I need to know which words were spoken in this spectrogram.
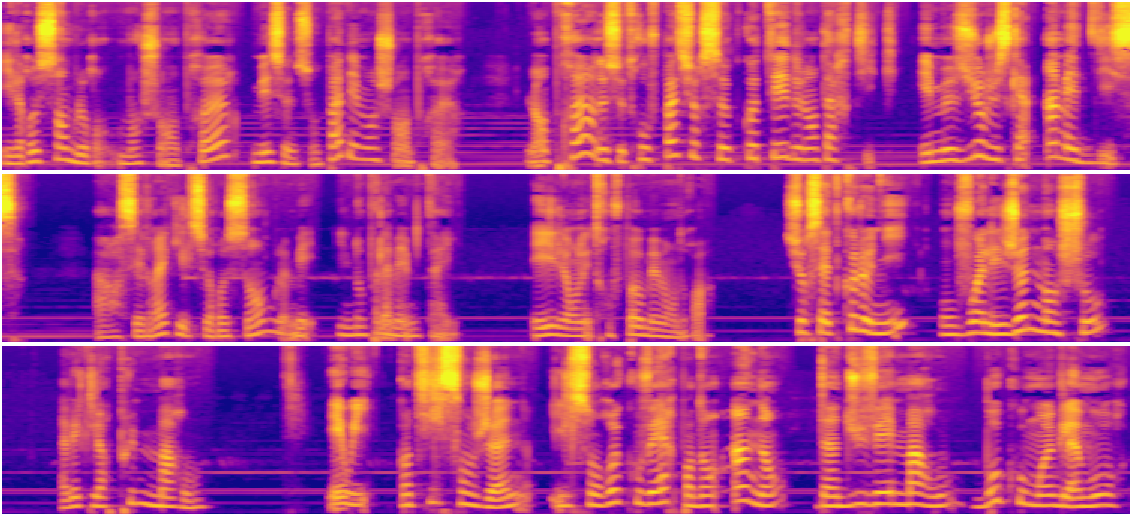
ils ressemblent aux manchots empereurs, mais ce ne sont pas des manchots empereurs. L'empereur ne se trouve pas sur ce côté de l'Antarctique et mesure jusqu'à 1m10. Alors c'est vrai qu'ils se ressemblent, mais ils n'ont pas la même taille. Et on ne les trouve pas au même endroit. Sur cette colonie, on voit les jeunes manchots avec leurs plumes marron. Et oui, quand ils sont jeunes, ils sont recouverts pendant un an d'un duvet marron beaucoup moins glamour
